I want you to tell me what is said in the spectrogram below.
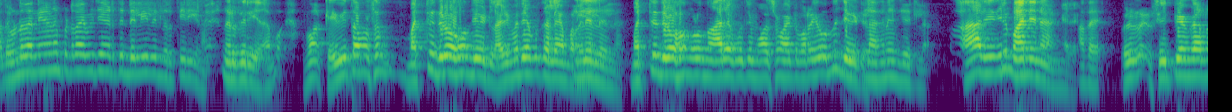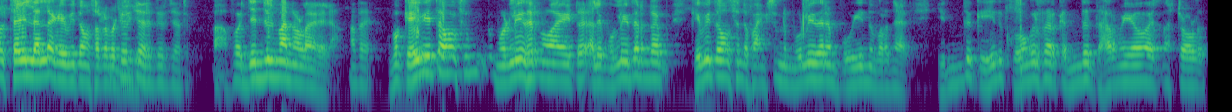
അതുകൊണ്ട് തന്നെയാണ് പിണറായി വിജയൻ എടുത്ത് ഡൽഹിയിൽ നിർത്തിയിരിക്കുന്നത്. നിർത്തിയിരിക്കുന്നത്. അപ്പോൾ അപ്പോൾ കെ വി തോമസും മറ്റ് ദ്രോഹമൊന്നും ചെയ്തിട്ടില്ല. അഴിമതിയെക്കുറിച്ചല്ല ഞാൻ പറഞ്ഞില്ല മറ്റ് ദ്രോഹങ്ങളൊന്നും ആരെക്കുറിച്ച് മോശമായിട്ട് പറയുമോ ഒന്നും ചെയ്തിട്ടില്ല. അങ്ങനെയും ചെയ്തിട്ടില്ല. ആ രീതിയിൽ മാന്യനാണ് അങ്ങനെ. അതെ. ഒരു സി പി എംകാരന്റെ സ്റ്റൈലിലല്ല കെ വി തോമസ് ഇടപെട്ട് തീർച്ചയായും തീർച്ചയായും അപ്പോൾ ജെന്റിൽമാൻ ഉള്ളതല്ല നില അതെ. അപ്പോൾ കെ വി തോമസും മുരളീധരനുമായിട്ട് അല്ലെ മുരളീധരന്റെ കെ വി തോമസിന്റെ ഫംഗ്ഷന് മുരളീധരൻ പോയി എന്ന് പറഞ്ഞാൽ എന്ത് ഏത് കോൺഗ്രസ്സുകാർക്ക് എന്ത് ധാർമ്മികാവകാശ നഷ്ടമുള്ളത്?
